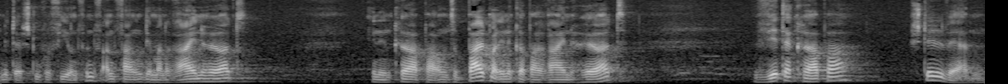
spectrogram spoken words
mit der Stufe 4 und 5 anfangen, indem man reinhört in den Körper. Und sobald man in den Körper reinhört, wird der Körper still werden.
